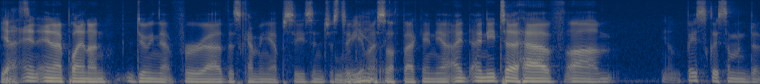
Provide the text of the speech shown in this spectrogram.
Yes. And, and I plan on doing that for uh, this coming up season just to Really? get myself back in. Yeah. I, I need to have um, you know, basically someone to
